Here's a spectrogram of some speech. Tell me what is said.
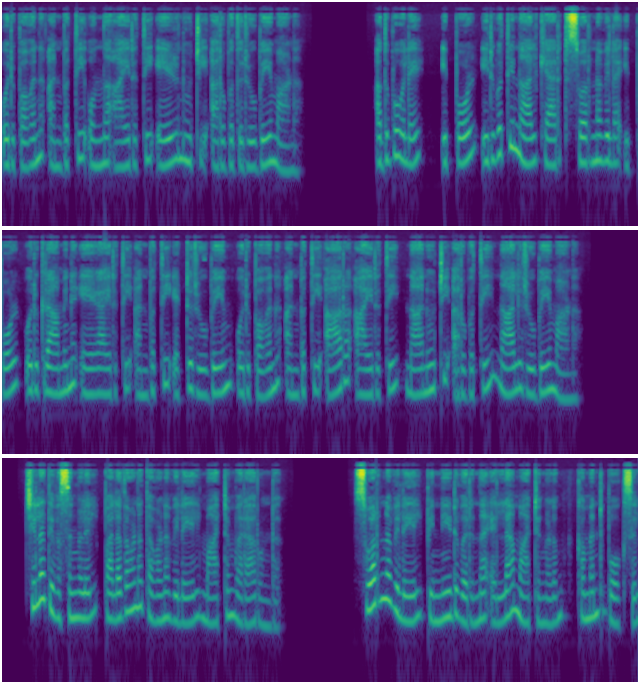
ഒരു പവൻ അൻപത്തി ഒന്ന് ആയിരത്തി എഴുന്നൂറ്റി അറുപത് രൂപയുമാണ്. അതുപോലെ ഇപ്പോൾ ഇരുപത്തിനാല് ക്യാരറ്റ് സ്വർണവില ഇപ്പോൾ ഒരു ഗ്രാമിന് ഏഴായിരത്തി അൻപത്തി എട്ട് രൂപയും ഒരു പവന് അൻപത്തി ആറ് ആയിരത്തി നാനൂറ്റി അറുപത്തി നാല് രൂപയുമാണ്. ചില ദിവസങ്ങളിൽ പലതവണ തവണ വിലയിൽ മാറ്റം വരാറുണ്ട്. സ്വർണവിലയിൽ പിന്നീട് വരുന്ന എല്ലാ മാറ്റങ്ങളും കമന്റ് ബോക്സിൽ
